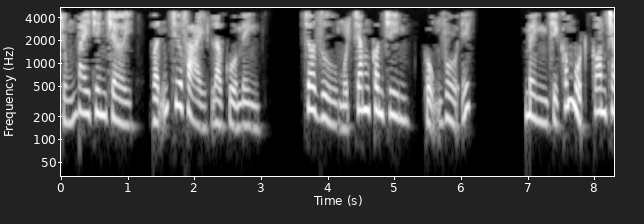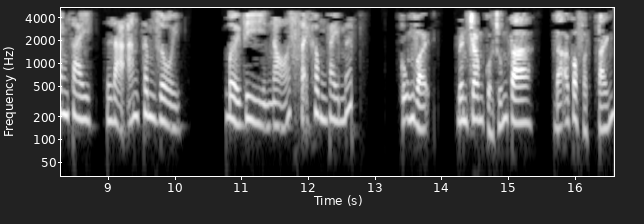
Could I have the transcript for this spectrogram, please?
Chúng bay trên trời vẫn chưa phải là của mình, cho dù một trăm con chim cũng vô ích. Mình chỉ có một con trong tay là an tâm rồi, bởi vì nó sẽ không bay mất. Cũng vậy, bên trong của chúng ta đã có Phật tánh,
